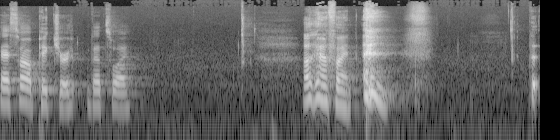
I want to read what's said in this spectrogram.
I saw a picture. That's why. Okay, I'm fine. the,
